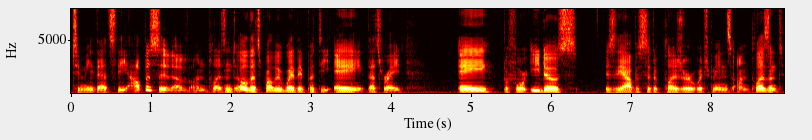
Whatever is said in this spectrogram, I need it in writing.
To me, that's the opposite of unpleasant. Oh, that's probably why they put the A. That's right. A before eidos is the opposite of pleasure, which means unpleasant.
